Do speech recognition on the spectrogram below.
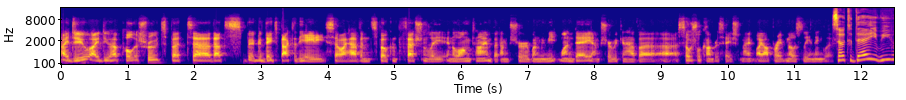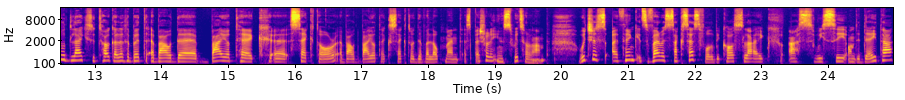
I do. I do have Polish roots, but uh, that's dates back to the 80s. So I haven't spoken professionally in a long time, but I'm sure when we meet one day, I'm sure we can have a, a social conversation. I, I, operate mostly in English. So today we would like to talk a little bit about the biotech uh, sector, about biotech sector development, especially in Switzerland, which is, I think, it's very successful because, like as we see on the data,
